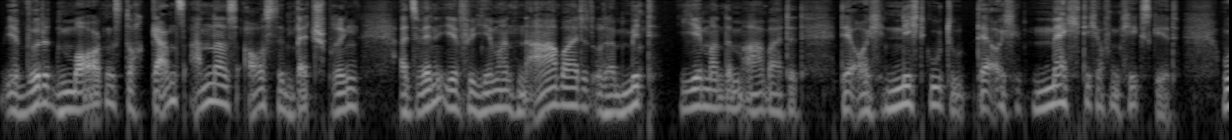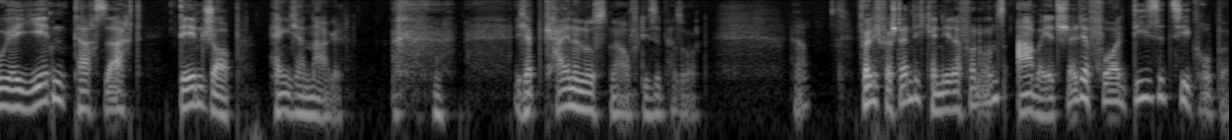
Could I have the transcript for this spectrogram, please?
Ihr würdet morgens doch ganz anders aus dem Bett springen, als wenn ihr für jemanden arbeitet oder mit jemandem arbeitet, der euch nicht gut tut, der euch mächtig auf den Keks geht, wo ihr jeden Tag sagt, den Job hänge ich an Nagel. ich habe keine Lust mehr auf diese Person. Ja? Völlig verständlich, kennt jeder von uns, aber jetzt stell dir vor, diese Zielgruppe,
